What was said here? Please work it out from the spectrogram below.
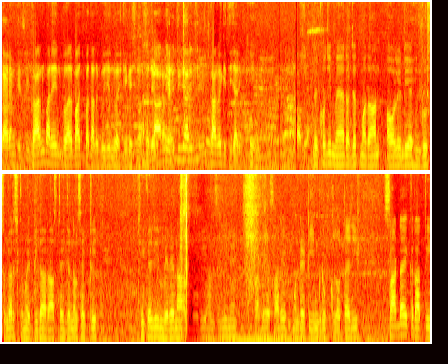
ਕਾਰਨ ਕੀ ਸੀ? ਕਾਰਨ ਬਾਰੇ ਬਾਅਦ ਚ ਪਤਾ ਲੱਗੂ ਜੀ ਇਨਵੈਸਟੀਗੇਸ਼ਨ ਅਫਸਰ ਜਿਹੜੇ ਕਾਰਵਾਈ ਕਰ ਕੀਤੀ ਜਾ ਰਹੀ ਜੀ ਕਾਰਵਾਈ ਕੀਤੀ ਜਾ ਰਹੀ ਹੈ। ਦੇਖੋ ਜੀ ਮੈਂ Rajat Madan all India Hindu Sangharsh committee ਦਾ ਰਾਸ਼ਟਰੀ ਜਨਰਲ ਸੈਕਟਰੀ। ਠੀਕ ਹੈ ਜੀ ਮੇਰੇ ਨਾਲ ਜੀ ਹੰਸ ਜੀ ਨੇ ਸਾਡੇ ਸਾਰੇ ਮੁੰਡੇ ਟੀਮ ਗਰੁੱਪ ਖਲੋਤਾ ਜੀ। ਸਾਡਾ ਇੱਕ ਰਾਤੀ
